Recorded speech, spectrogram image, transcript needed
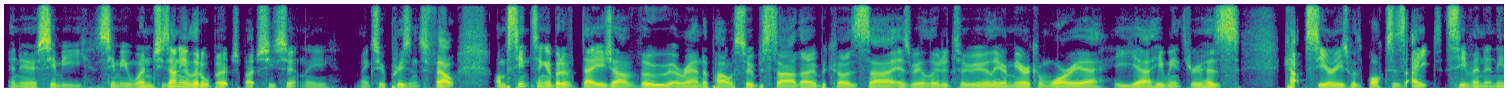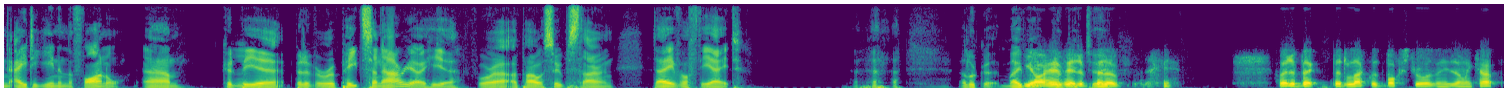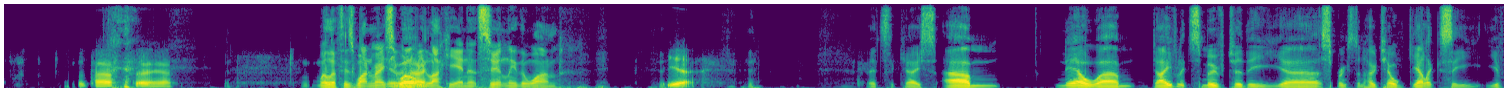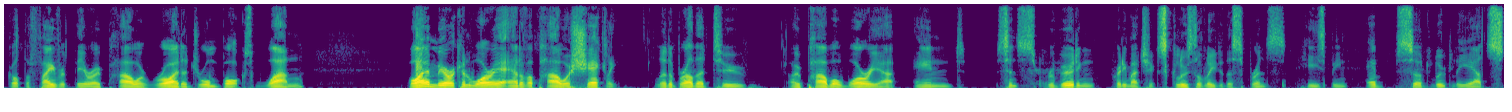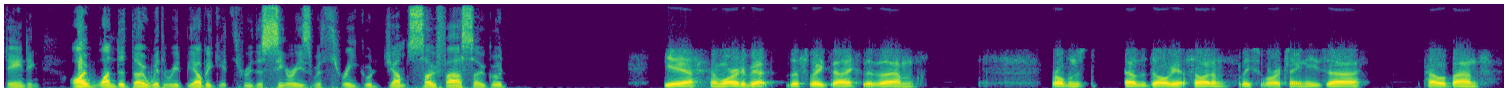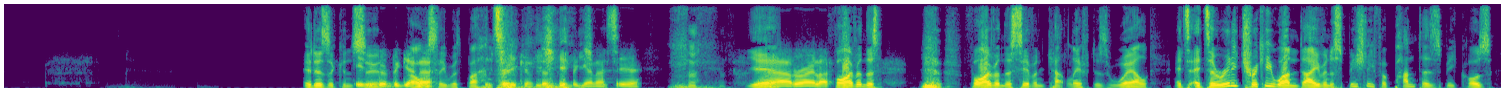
in her semi semi win. She's only a little bit, but she certainly makes your presence felt. I'm sensing a bit of deja vu around Opawa Superstar though, because uh, as we alluded to earlier, American Warrior he uh, he went through his Cup series with boxes eight, seven, and then eight again in the final. Um, could mm. be a bit of a repeat scenario here for uh, Opawa Superstar and Dave off the eight. Look, uh, maybe yeah, I have had a too. bit of had a bit, bit of luck with box draws in his only Cup in the past. So, uh, well, if there's one race you want to be lucky in, it's certainly the one. Yeah, that's the case. Um, now, um, Dave, let's move to the uh, Springston Hotel Galaxy. You've got the favourite there, Opawa Rider, drawn box one by American Warrior out of Opawa Shackley, little brother to Opawa Warrior. And since reverting pretty much exclusively to the sprints, he's been absolutely outstanding. I wondered, though, whether he'd be able to get through the series with three good jumps. So far, so good. Yeah, I'm worried about this week, though, with um, Robin's other dog outside him, Lisa Varatini's uh, Power Barnes. It is a concern, He's a beginner. obviously, with Barnes. He's pretty consistent yeah, beginner, yeah. yeah. hard railer. Five in the five in the seven cut left as well. It's it's a really tricky one, Dave, and especially for punters because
